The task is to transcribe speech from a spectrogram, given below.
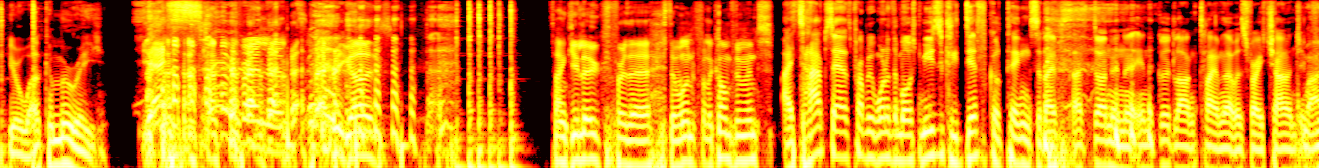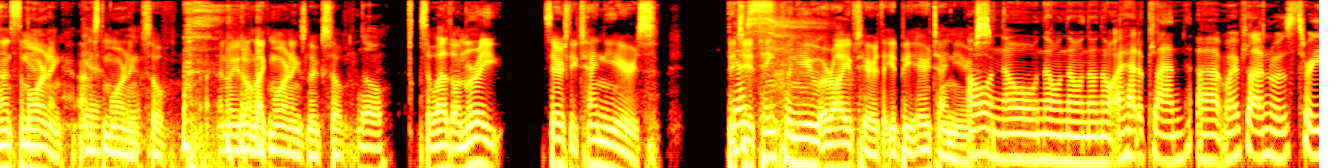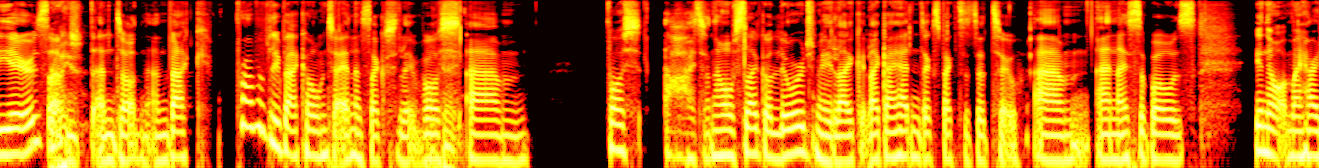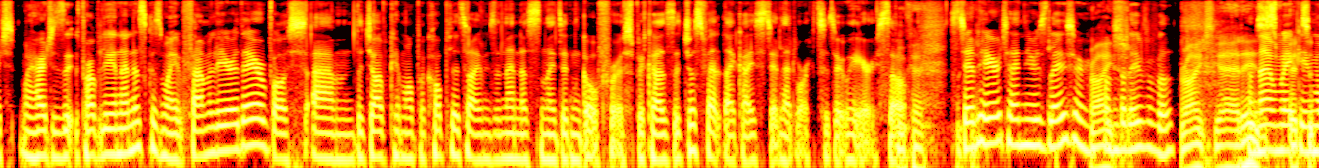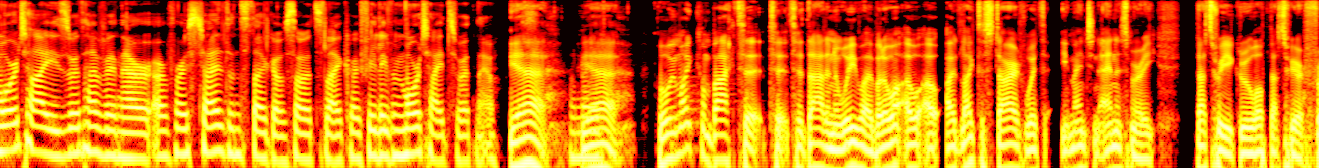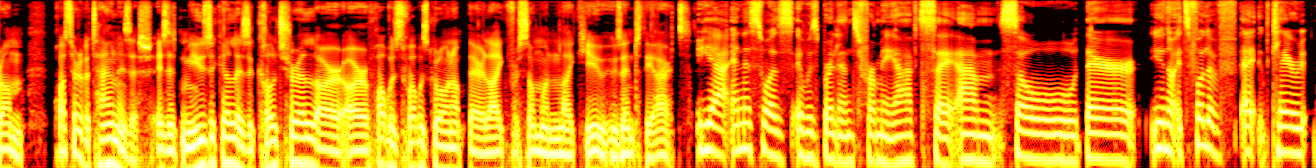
You're welcome, Marie. Yes. Brilliant. Very good. Thank you, Luke, for the, the wonderful accompaniment. I have to say that's probably one of the most musically difficult things that I've I've done in a, in a good long time. That was very challenging. Well, and it's the morning, and it's the morning. So I know you don't like mornings, Luke. So No. so well done, Marie. Seriously, ten years. Did you think when you arrived here that you'd be here ten years? Oh no, no, no, no, no! I had a plan. Uh, my plan was three years Right. and, and done, and back probably back home to Ennis actually. But um, but oh, I don't know. Sligo lured me like like I hadn't expected it to. Um, and I suppose. You know, my heart, my heart is probably in Ennis because my family are there. But um, the job came up a couple of times in Ennis, and I didn't go for it because it just felt like I still had work to do here. So, Okay. still here ten years later, Right. unbelievable. Right. Yeah, it is. I'm now It's making a- more ties with having our, our first child in Sligo, so it's like I feel even more tied to it now. Yeah, yeah. Well, we might come back to, to, to that in a wee while, but I, I'd like to start with you mentioned Ennis Marie. That's where you grew up. That's where you're from. What sort of a town is it? Is it musical? Is it cultural? Or, or what was what was growing up there like for someone like you who's into the arts? Yeah, Ennis was it was brilliant for me, I have to say. Um, so there, you know, it's full of uh,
